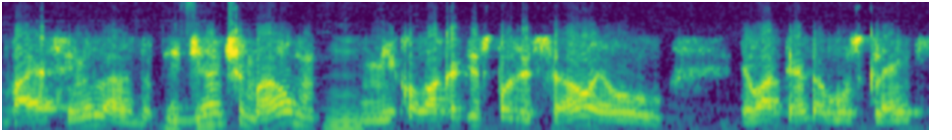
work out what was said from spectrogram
Vai assimilando. E de antemão, hum. me coloca à disposição, eu, eu atendo alguns clientes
